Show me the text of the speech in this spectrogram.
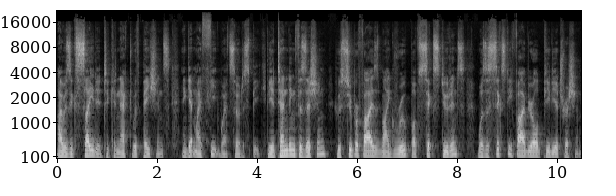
I was excited to connect with patients and get my feet wet, so to speak. The attending physician who supervised my group of six students was a 65 year old pediatrician.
